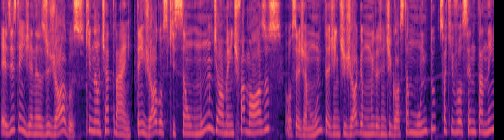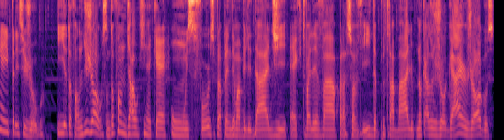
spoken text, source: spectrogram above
Existem gêneros de jogos que não te atraem. Tem jogos que são mundialmente famosos, ou seja, muita gente gente joga, muita gente gosta muito, só que você não tá nem aí para esse jogo. E eu tô falando de jogos, não tô falando de algo que requer um esforço para aprender uma habilidade, é que tu vai levar para sua vida, pro trabalho. No caso, jogar jogos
